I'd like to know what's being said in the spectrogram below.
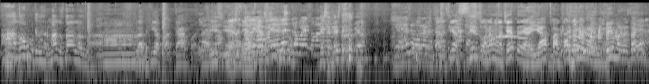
Ah, no, porque desarmando estaban los, la, Ah. la vejiga para acá, para allá. Sí, sí, Allá, allá adentro voy a tomar. De celeste que espera. Y allá se a Parecía circo, agarramos a Chepe de allá para acá, ya volvimos a regresar.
